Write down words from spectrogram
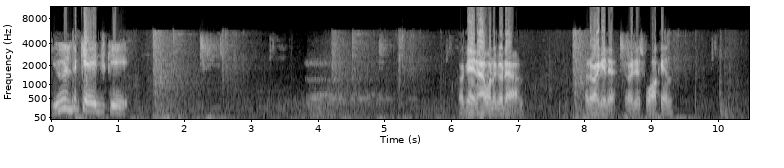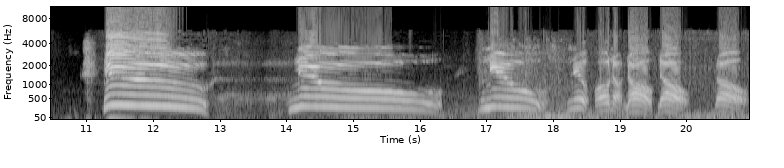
use the cage key. Okay, now I want to go down. How do I get it? Do I just walk in? No! No! No! No! Oh no! No! No! No!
